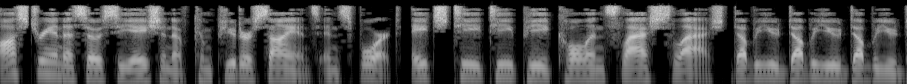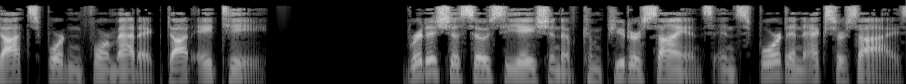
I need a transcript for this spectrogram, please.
Austrian Association of Computer Science in Sport, http www.sportinformatik.at British Association of Computer Science in Sport and Exercise.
